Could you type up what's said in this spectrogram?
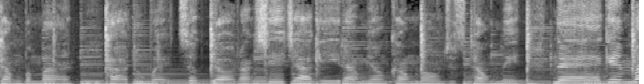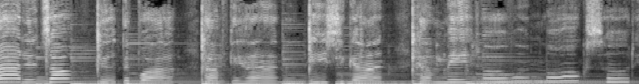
평범한 하루의 특별한 시작이라면 come on just tell me. 내게 말해줘 그대와 함께한 이 시간. 감미로운 목소리.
